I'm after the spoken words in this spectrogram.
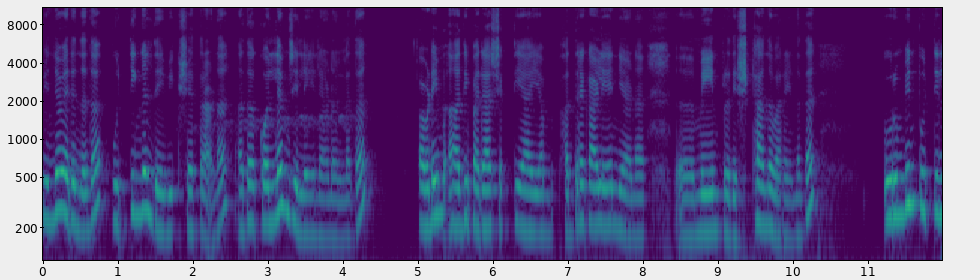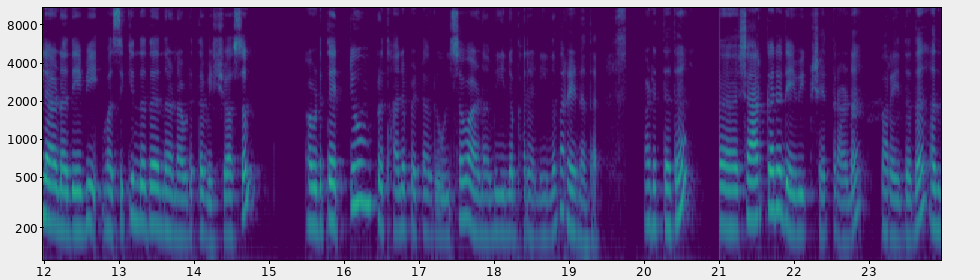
പിന്നെ വരുന്നത് പുറ്റിങ്ങൽ ദേവി ക്ഷേത്രമാണ്. അത് കൊല്ലം ജില്ലയിലാണുള്ളത്. അവിടെയും ആദ്യ പരാശക്തിയായ ഭദ്രകാളി തന്നെയാണ് മെയിൻ പ്രതിഷ്ഠ എന്ന് പറയുന്നത്. ഉറുമ്പിൻ പുറ്റിലാണ് ദേവി വസിക്കുന്നത് എന്നാണ് അവിടുത്തെ വിശ്വാസം. അവിടുത്തെ ഏറ്റവും പ്രധാനപ്പെട്ട ഒരു ഉത്സവമാണ് മീനഭരണി എന്ന് പറയുന്നത്. അടുത്തത് ശാർക്കര ദേവി ക്ഷേത്രമാണ് പറയുന്നത്. അത്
